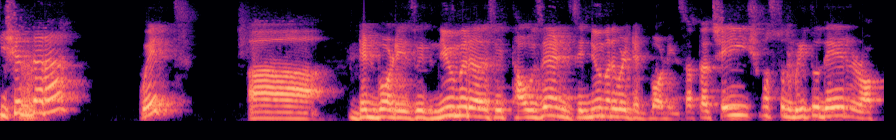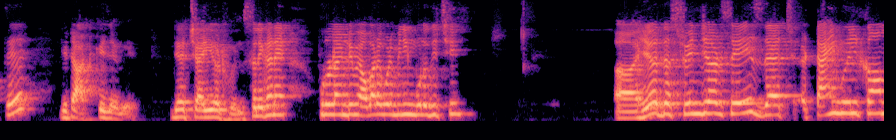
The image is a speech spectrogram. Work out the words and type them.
কিসের দ্বারা? With dead bodies with numerous with thousands innumerable dead bodies অর্থাৎ সেই সমস্ত মৃতদের রক্তে যেটা আটকে যাবে দেয়ার চ্যারিয়ট হুইলস তাহলে এখানে পুরো লাইনটা আমি আবার একবার মিনিং বলে দিচ্ছি। Here the stranger says that time will come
